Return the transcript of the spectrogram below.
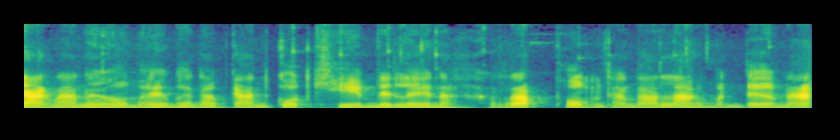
จากนั้นนะผมให้เพื่อนทำการกดเคมได้เลยนะครับ ผมทางด้านล่างเหมือนเดิมนะ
